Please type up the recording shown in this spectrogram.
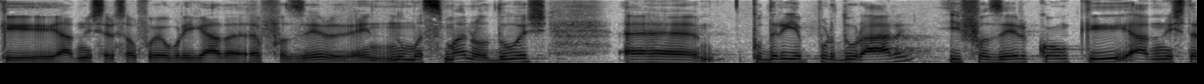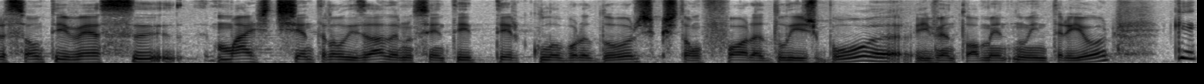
que a administração foi obrigada a fazer em numa semana ou duas uh, poderia perdurar e fazer com que a administração tivesse mais descentralizada, no sentido de ter colaboradores que estão fora de Lisboa, eventualmente no interior, que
